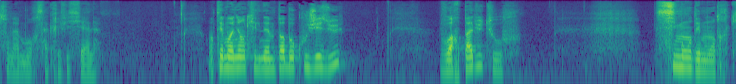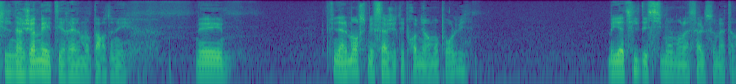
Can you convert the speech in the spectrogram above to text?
Son amour sacrificiel en témoignant qu'il n'aime pas beaucoup Jésus, voire pas du tout. Simon démontre qu'il n'a jamais été réellement pardonné. Mais finalement, ce message était premièrement pour lui. Mais y a-t-il des Simons dans la salle ce matin?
